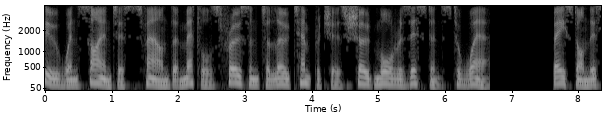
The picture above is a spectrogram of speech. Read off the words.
II when scientists found that metals frozen to low temperatures showed more resistance to wear. Based on this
